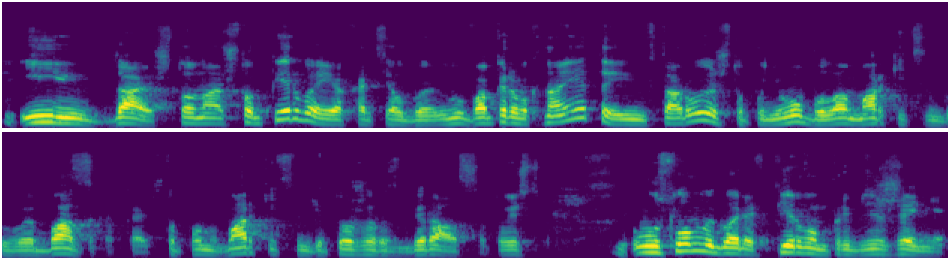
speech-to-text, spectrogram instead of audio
И да, что, на, что первое я хотел бы, ну, во-первых, на это, и второе, чтобы у него была маркетинговая база какая-то, чтобы он в маркетинге тоже разбирался. То есть, условно говоря, в первом приближении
